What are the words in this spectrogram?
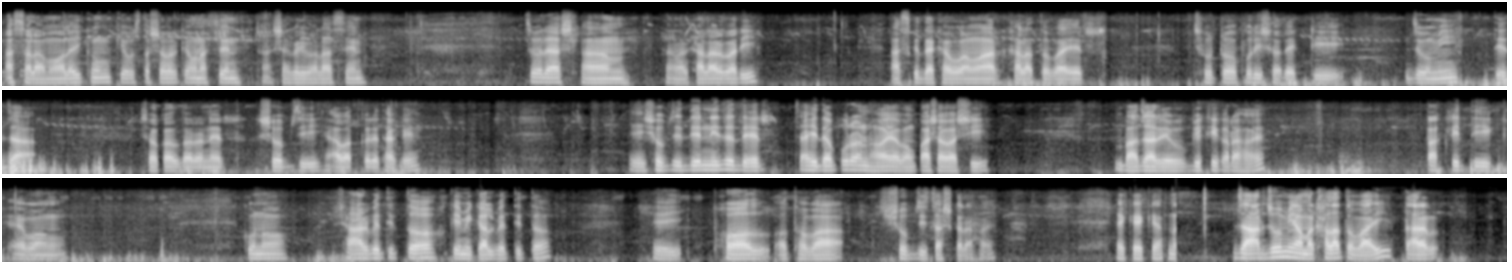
আসসালামু আলাইকুম, কি অবস্থা সবার? কেমন আছেন? আশা করি ভালো আছেন। চলে আসলাম আমার খালার বাড়ি। আজকে দেখাবো আমার খালাতো ভাইয়ের ছোট পরিসরে একটি জমিতে যা সকল ধরনের সবজি আবাদ করে থাকে। এই সবজি দিয়ে নিজেদের চাহিদা পূরণ হয় এবং পাশাপাশি বাজারেও বিক্রি করা হয়। প্রাকৃতিক এবং কোনো সার ব্যতীত কেমিক্যাল ব্যতীত এই ফল অথবা সবজি চাষ করা হয়। একে একে আপনার যার জমি আমার খালাতো ভাই, তার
